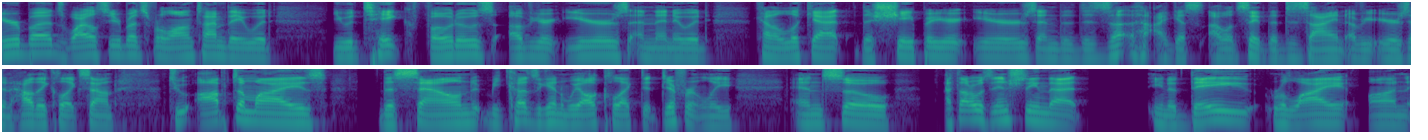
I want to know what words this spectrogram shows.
earbuds, wireless earbuds for a long time. They would you would take photos of your ears and then it would kind of look at the shape of your ears and the design i guess i would say the design of your ears and how they collect sound to optimize the sound because again we all collect it differently and so i thought it was interesting that you know they rely on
